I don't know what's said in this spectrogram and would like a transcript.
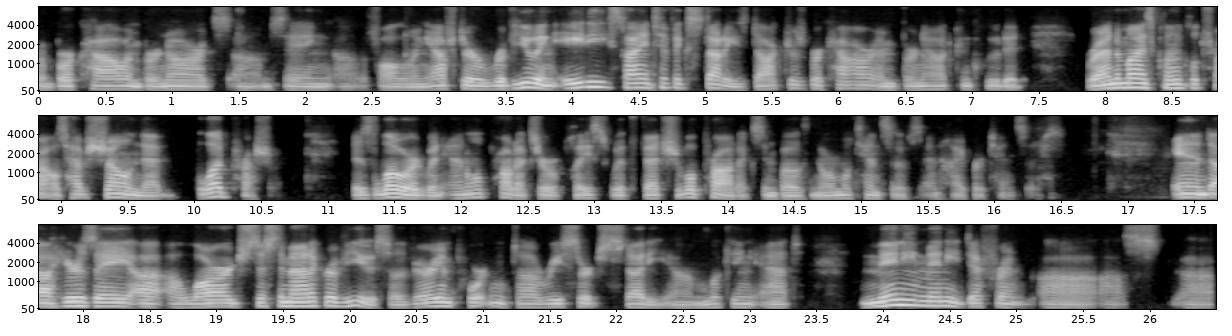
from Berkow and Barnards um, saying uh, the following. After reviewing 80 scientific studies, doctors Berkow and Barnard concluded randomized clinical trials have shown that blood pressure is lowered when animal products are replaced with vegetable products in both normal normotensives and hypertensives. And uh, here's a, a, a, large systematic review. So a very important uh, research study um, looking at many, many different uh, uh, uh,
